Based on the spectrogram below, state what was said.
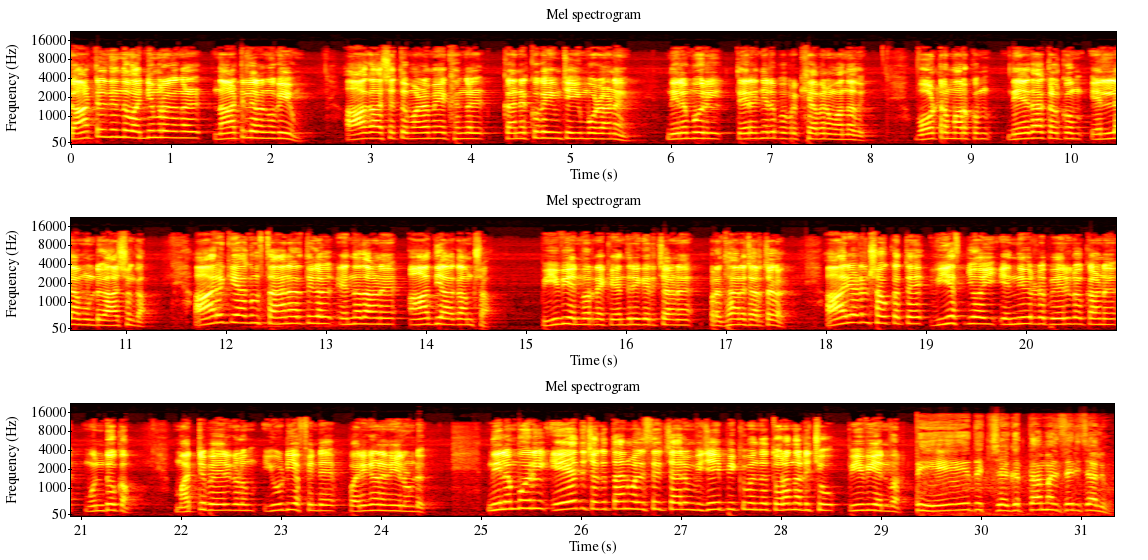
കാട്ടിൽ നിന്ന് വന്യമൃഗങ്ങൾ നാട്ടിലിറങ്ങുകയും ആകാശത്ത് മഴമേഘങ്ങൾ കനക്കുകയും ചെയ്യുമ്പോഴാണ് നിലമ്പൂരിൽ തെരഞ്ഞെടുപ്പ് പ്രഖ്യാപനം വന്നത്. വോട്ടർമാർക്കും നേതാക്കൾക്കും എല്ലാമുണ്ട് ആശങ്ക. ആരൊക്കെയാകും സ്ഥാനാർത്ഥികൾ എന്നതാണ് ആദ്യ ആകാംക്ഷ. പി വി അൻവറിനെ കേന്ദ്രീകരിച്ചാണ് പ്രധാന ചർച്ചകൾ. ആര്യാടൻ ഷൗക്കത്ത് വി എസ് ജോയ് എന്നിവരുടെ പേരുകൾക്കാണ് മുൻതൂക്കം. മറ്റു പേരുകളും യു ഡി എഫിന്റെ പരിഗണനയിലുണ്ട്. നിലമ്പൂരിൽ ഏത് ചെകുത്താൻ മത്സരിച്ചാലും വിജയിപ്പിക്കുമെന്ന് തുറന്നടിച്ചു പി വി അൻവർ. ഏത് ചെകുത്താൻ മത്സരിച്ചാലും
